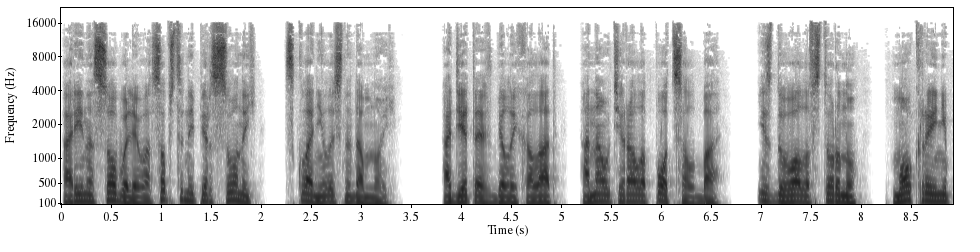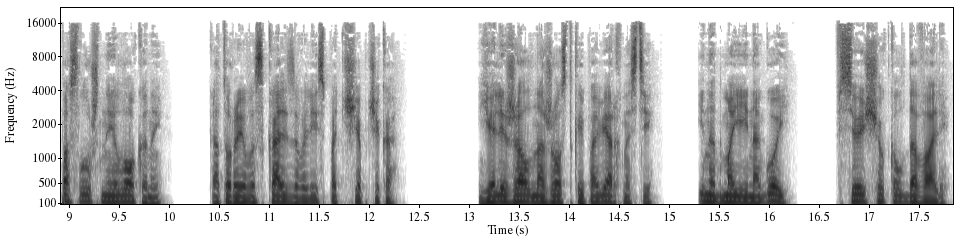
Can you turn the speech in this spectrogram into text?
Арина Соболева собственной персоной склонилась надо мной. Одетая в белый халат, она утирала пот со лба и сдувала в сторону мокрые непослушные локоны, которые выскальзывали из-под чепчика. Я лежал на жесткой поверхности, и над моей ногой все еще колдовали.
